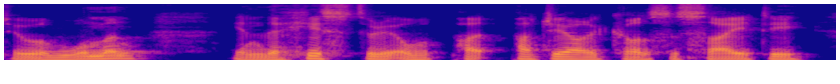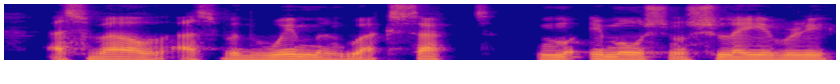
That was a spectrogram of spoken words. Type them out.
to a woman in the history of patriarchal society, as well as with women who accept emotional slavery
